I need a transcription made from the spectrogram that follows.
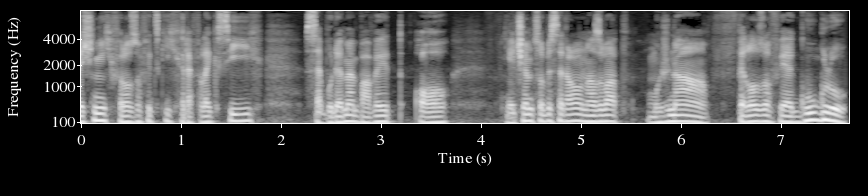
Dnešních filozofických reflexích se budeme bavit o něčem, co by se dalo nazvat možná filozofie Google,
